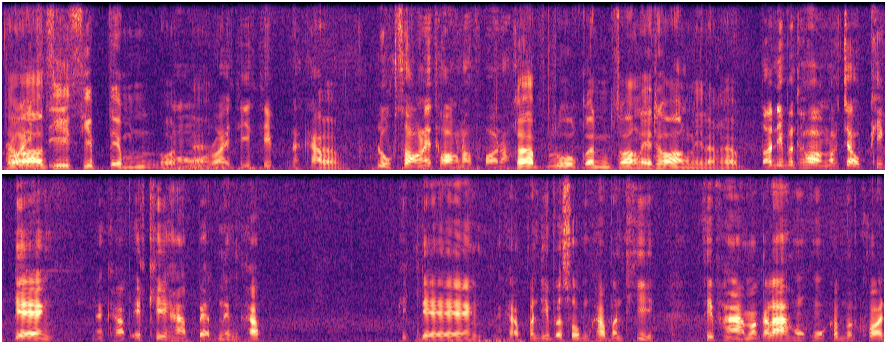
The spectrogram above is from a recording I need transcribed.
แต่ว่า140ที่10เต็มหมอ๋ดนะอร้อยสี่สิบนะครับครับลูกสองในทองเนาะพอเนาะครับลูกกันสองในท้องนี่แหละครับตอนนี้เป็นทองครับเจ้าพริกแดงนะครับ SK 581ครับ พริกแดงนะครับวันที่ผสมครับวันที่ที่ผ่ามกราหกหกกำหนดคลอด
